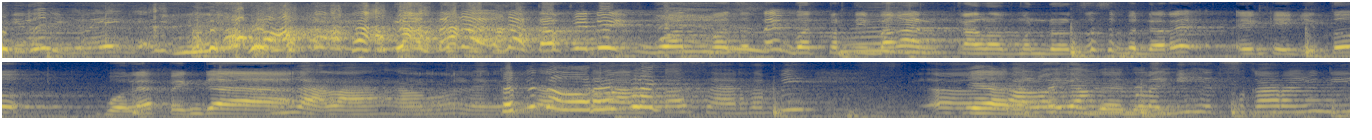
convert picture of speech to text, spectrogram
Kita di gereja. Enggak, tapi nih buat maksudnya buat pertimbangan kalau menurut lo sebenarnya eh, kayak gitu boleh apa enggak? Enggak lah, enggak boleh. Tapi Nggak kalau refleks- kasar, tapi eh, Iya, kalau yang lagi hit sekarang ini,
